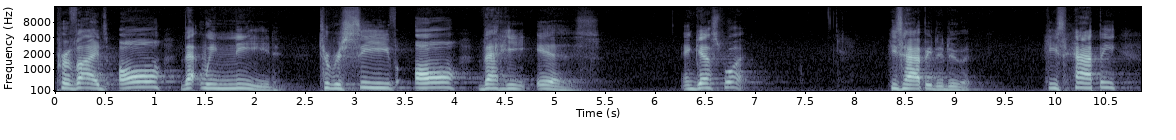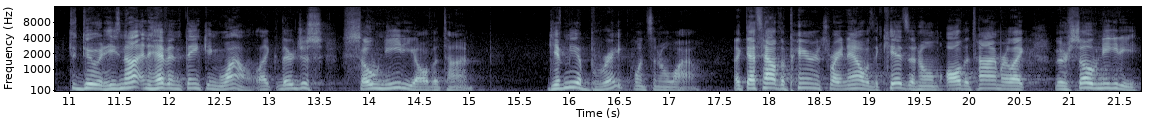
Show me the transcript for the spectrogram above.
provides all that we need to receive all that He is. And guess what? He's happy to do it. He's happy to do it. He's not in heaven thinking, wow, like they're just so needy all the time. Give me a break once in a while. Like that's how the parents right now with the kids at home all the time are like, they're so needy.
